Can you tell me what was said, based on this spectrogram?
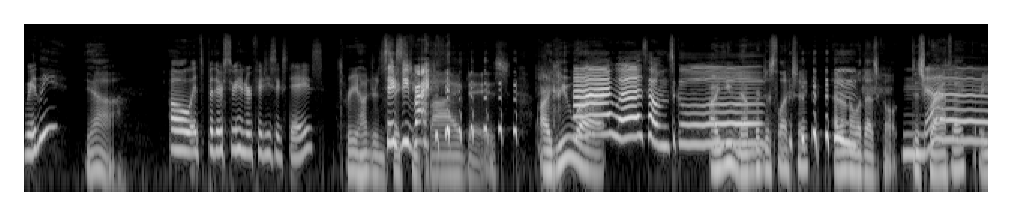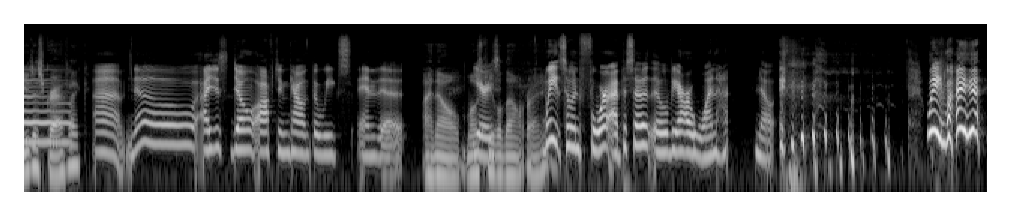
Really? Yeah. Oh, it's, but there's 356 days. 365 days. Are you uh I was homeschooled. are you number dyslexic? I don't know what that's called. Dysgraphic? Are you dysgraphic? No. Um, no, I just don't often count the weeks and the. I know most Years. people don't, right? Wait, so in four episodes, it will be our one. No. Wait, why?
